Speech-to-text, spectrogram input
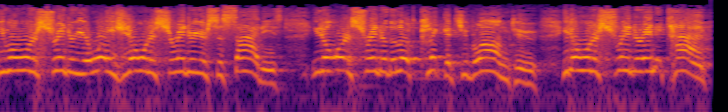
You don't want to surrender your ways. You don't want to surrender your societies. You don't want to surrender the little clique that you belong to. You don't want to surrender any time.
